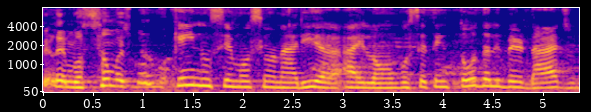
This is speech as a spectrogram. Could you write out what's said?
pela emoção, mas quando... Quem não se emocionaria, Ailon? Você tem toda a liberdade.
